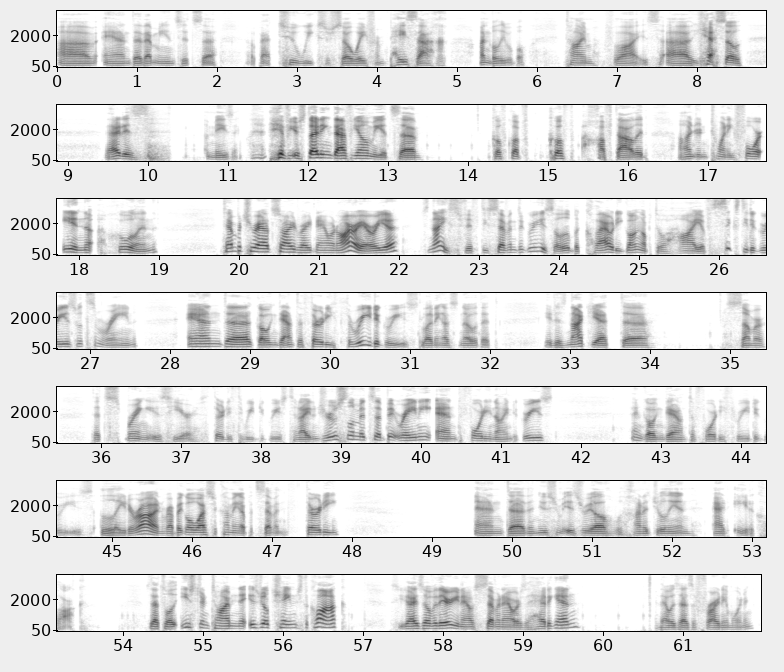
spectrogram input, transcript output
um, and uh, that means it's uh, about two weeks or so away from Pesach. Unbelievable, time flies. Yeah, so that is amazing. If you're studying Daf Yomi, it's uh, Kuf Kuf Kuf Chavdalid 124 in Chulin. Temperature outside right now in our area, it's nice, 57 degrees, a little bit cloudy, going up to a high of 60 degrees with some rain, and uh, going down to 33 degrees, letting us know that it is not yet uh, summer, that spring is here. 33 degrees tonight. In Jerusalem, it's a bit rainy and 49 degrees and going down to 43 degrees later on. Rabbi Goldwasser coming up at 7.30. And uh, the news from Israel with Hannah Julian at 8 o'clock. So that's all Eastern time. Now, Israel changed the clock. So you guys over there, you're now seven hours ahead again. That was as of Friday morning.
